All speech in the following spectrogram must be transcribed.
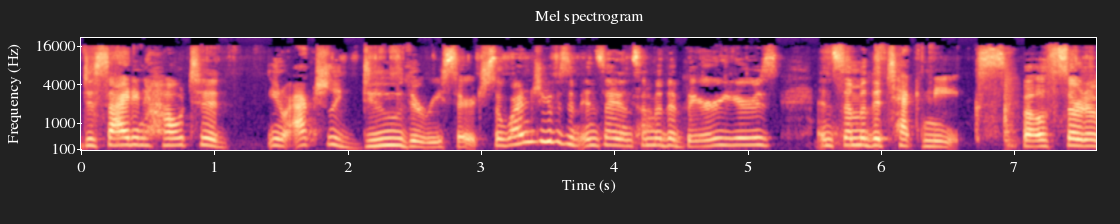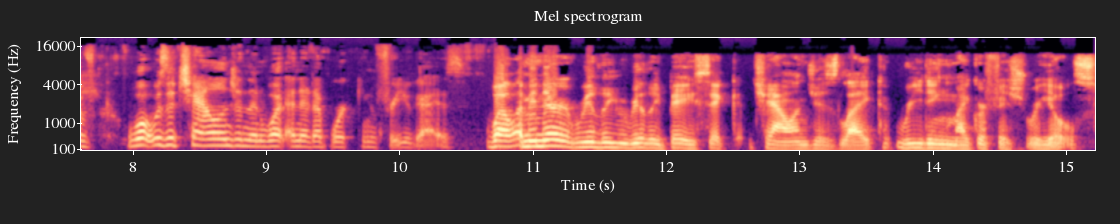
deciding how to you know actually do the research. So why don't you give us some insight on some of the barriers and some of the techniques, both sort of what was a challenge and then what ended up working for you guys? Well, I mean, there are really, really basic challenges like reading microfiche reels,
